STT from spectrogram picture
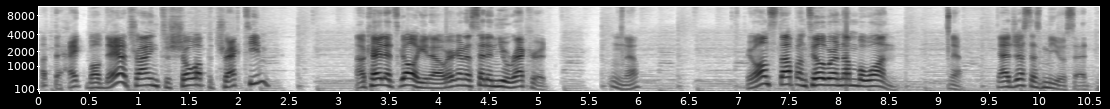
What the heck? Well, they are trying to show up the track team? Okay, let's go, you know. We're gonna set a new record. Mm, yeah. We won't stop until we're number one. Yeah. Yeah, just as Mio said.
